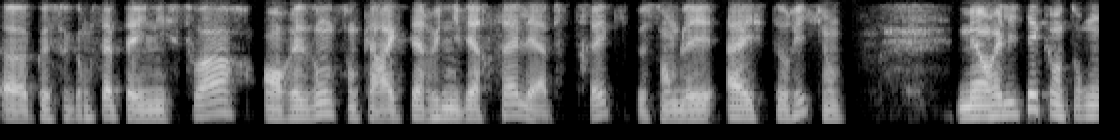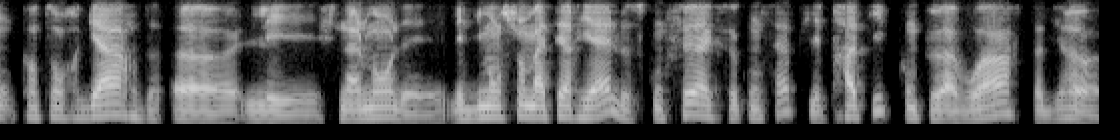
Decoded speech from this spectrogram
que ce concept a une histoire en raison de son caractère universel et abstrait qui peut sembler ahistorique. Mais en réalité, quand on, quand on regarde euh, les, finalement les, les, dimensions matérielles de ce qu'on fait avec ce concept, les pratiques qu'on peut avoir, c'est-à-dire euh,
